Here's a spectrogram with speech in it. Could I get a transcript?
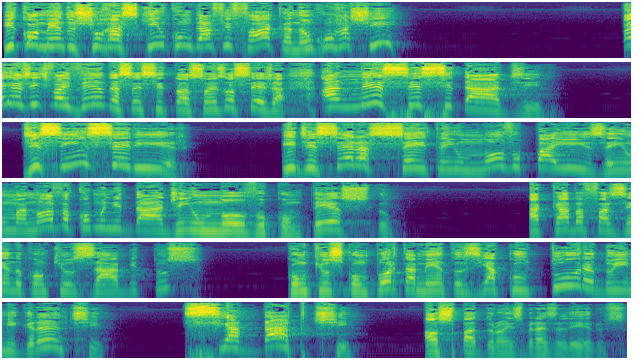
e comendo churrasquinho com garfo e faca, não com hashi. Aí a gente vai vendo essas situações, ou seja, a necessidade de se inserir e de ser aceito em um novo país, em uma nova comunidade, em um novo contexto, acaba fazendo com que os hábitos, com que os comportamentos e a cultura do imigrante se adapte aos padrões brasileiros.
